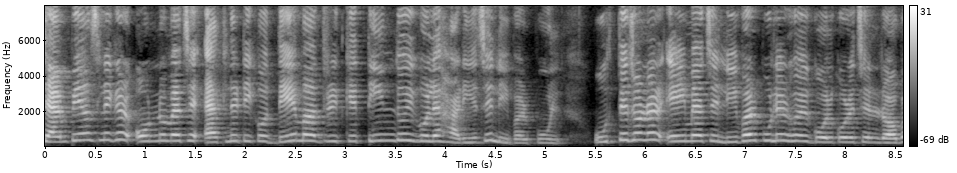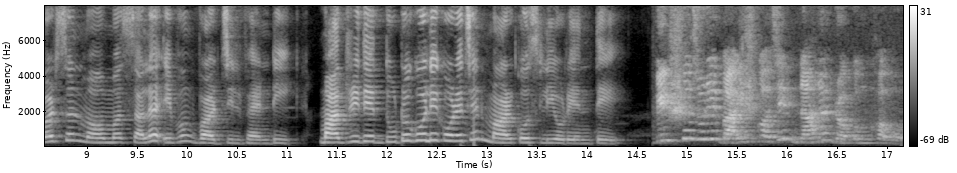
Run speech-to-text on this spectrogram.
চ্যাম্পিয়ন্স লিগের অন্য ম্যাচে অ্যাথলেটিকো দে মাদ্রিদকে তিন দুই গোলে হারিয়েছে লিভারপুল। উত্তেজনার এই ম্যাচে লিভারপুলের হয়ে গোল করেছেন রবার্টসন, মোহাম্মদ সালা এবং ভার্জিল ভ্যান্ডিক মাদ্রিদের দুটো গোলই করেছেন মার্কোস লিওরেন্তে। বিশ্বজুড়ে বাইশ গজে নানান রকম খবর।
